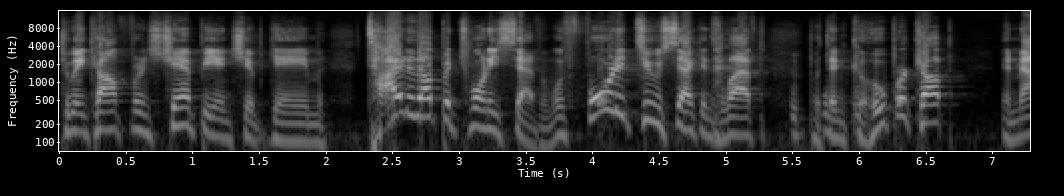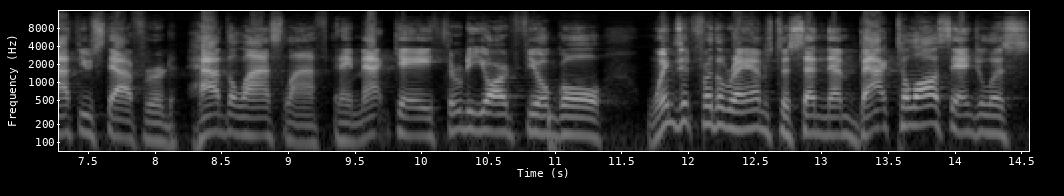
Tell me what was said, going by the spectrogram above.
to a conference championship game tied it up at 27 with 42 seconds left. But then Cooper Kupp and Matthew Stafford have the last laugh, and a Matt Gay 30 yard field goal wins it for the Rams to send them back to Los Angeles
